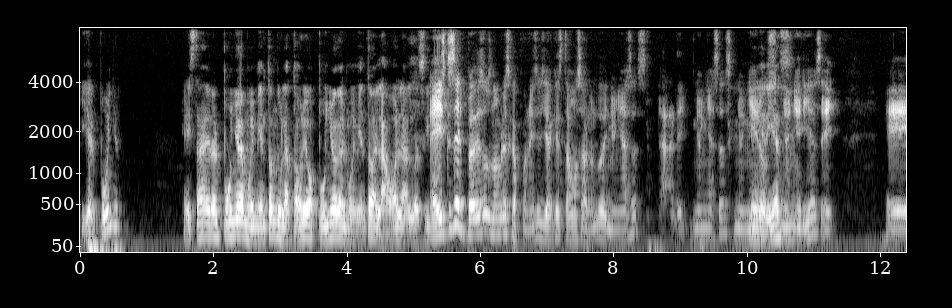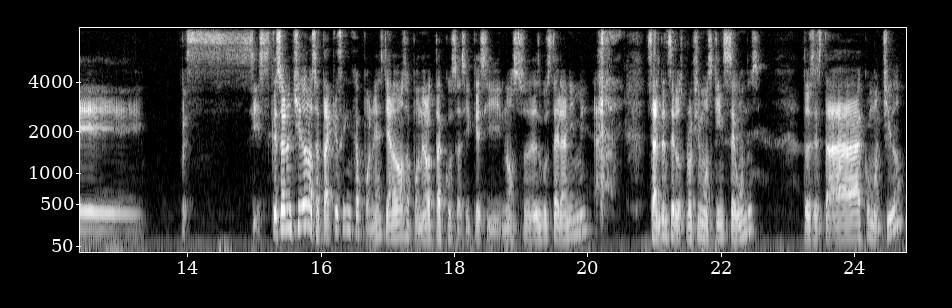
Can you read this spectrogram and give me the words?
y el puño. Está, era el puño de movimiento ondulatorio o puño del movimiento de la ola, algo así. Eh, es que es el peor de esos nombres japoneses, ya que estamos hablando de ñoñazas. Ah, de ñoñazas, ñoñeros, Ñoñerías. ñoñerías. ey. Eh, pues sí, es que suenan chidos los ataques en japonés. Ya nos vamos a poner otakus, así que si no les gusta el anime, sáltense los próximos 15 segundos. Entonces está como chido.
